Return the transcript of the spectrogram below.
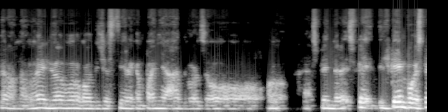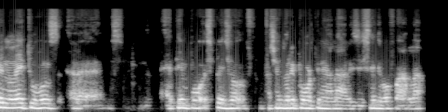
però no, non è il mio lavoro quello di gestire campagne AdWords o, o, eh, spendere spe, il tempo che spendo nei tools eh, è tempo speso facendo reporting e analisi, se devo farla,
